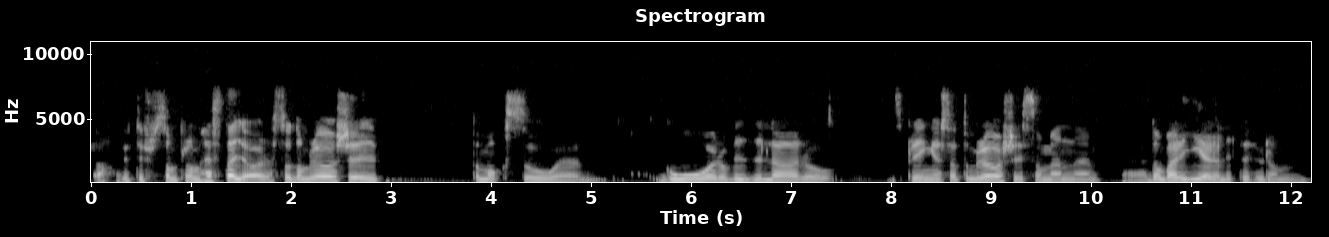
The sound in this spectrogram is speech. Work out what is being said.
ja, utifrån som hästar gör. Så de rör sig, de också eh, går och vilar och springer. Så att de rör sig som en, eh, de varierar lite hur, de,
